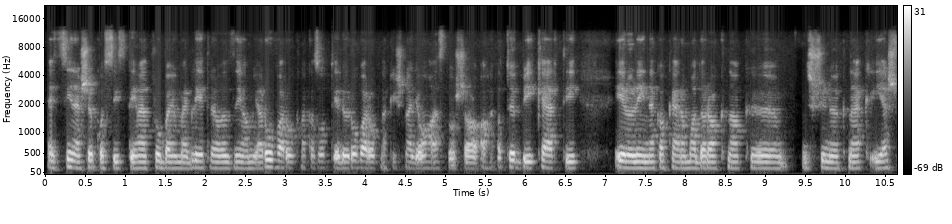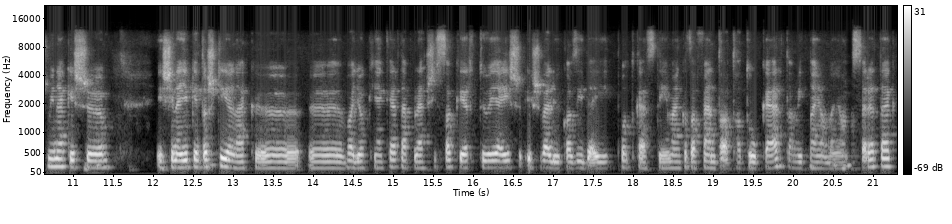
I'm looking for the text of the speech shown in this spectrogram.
egy színes ökoszisztémát próbáljunk meg létrehozni, ami a rovaroknak, az ott élő rovaroknak is nagyon hasznos, a, a, többi kerti élőlénynek, akár a madaraknak, sünöknek, ilyesminek, és és én egyébként a Stilnek vagyok ilyen kertápolási szakértője, és, és velük az idei podcast témánk az a fenntartható kert, amit nagyon-nagyon szeretek,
